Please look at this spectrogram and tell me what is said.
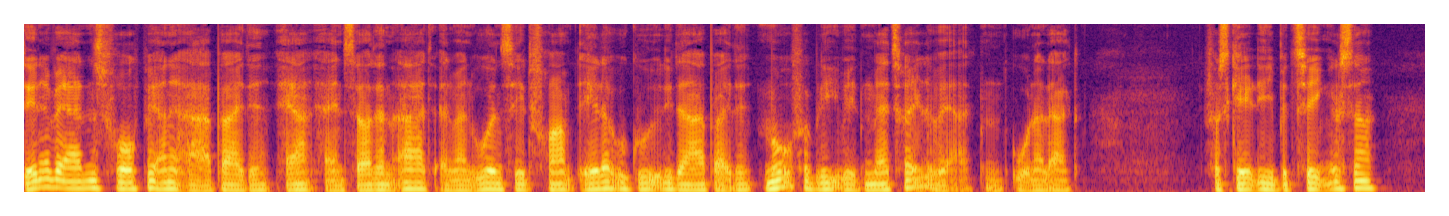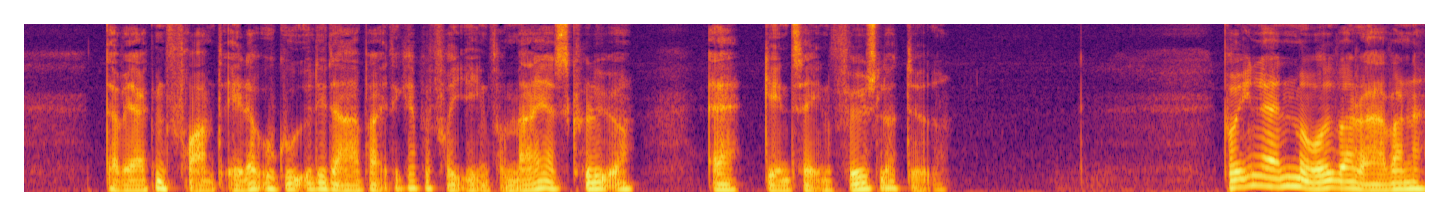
Denne verdens frugtbærende arbejde er af en sådan art, at man uanset fremt eller ugudeligt arbejde må forblive i den materielle verden underlagt forskellige betingelser, der hverken fremt eller ugudeligt arbejde kan befri en fra Majas klør af gentagen fødsel og død. På en eller anden måde var Ravana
